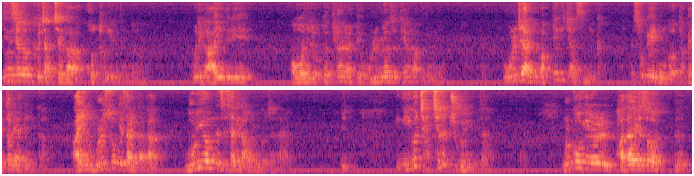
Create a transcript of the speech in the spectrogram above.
인생은 그 자체가 고통이거든요. 우리가 아이들이 어머니로부터 태어날 때 울면서 태어나거든요. 울지 않으면 막 때리지 않습니까? 속에 있는 거 다 뱉어내야 되니까. 아이는 물 속에 살다가 물이 없는 세상에 나오는 거잖아요. 이, 이거 자체가 죽음입니다. 물고기를 바다에서 응?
